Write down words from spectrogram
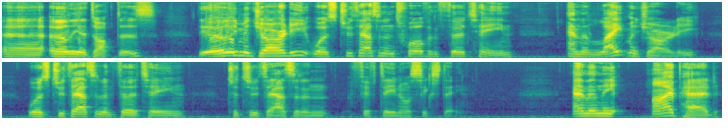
uh, early adopters, the early majority was 2012 and 13, and the late majority was 2013 to 2015 or 16. And then the iPad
